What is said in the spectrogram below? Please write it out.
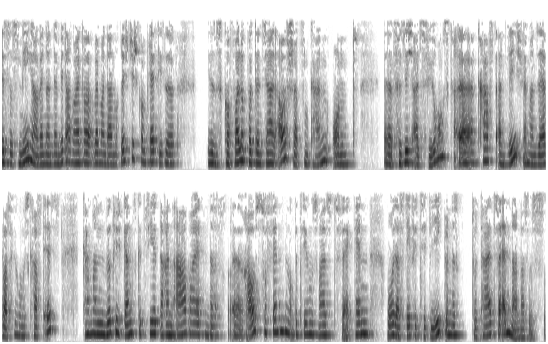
ist es mega, wenn dann der Mitarbeiter, wenn man dann richtig komplett diese, dieses volle Potenzial ausschöpfen kann und äh, für sich als Führungskraft an sich, wenn man selber Führungskraft ist, kann man wirklich ganz gezielt daran arbeiten, das äh, rauszufinden beziehungsweise zu erkennen, wo das Defizit liegt und es total zu ändern. Das ist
